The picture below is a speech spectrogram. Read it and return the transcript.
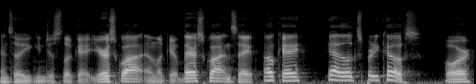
And so you can just look at your squat and look at their squat and say, okay, yeah, that looks pretty close. Or,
